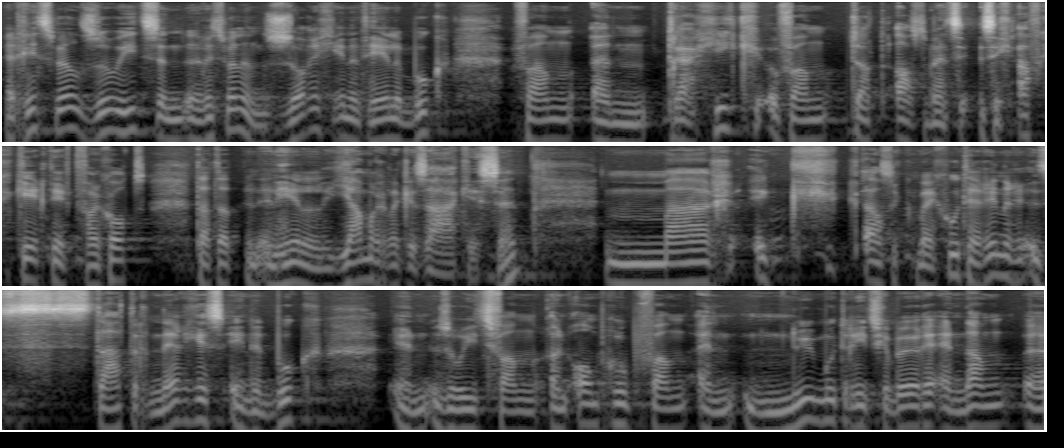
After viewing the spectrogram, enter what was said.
er is wel zoiets, er is wel een zorg in het hele boek van een tragiek van dat als de mens zich afgekeerd heeft van God, dat dat een, heel jammerlijke zaak is. Maar ik, als ik me goed herinner, staat er nergens in het boek in zoiets van een oproep van en nu moet er iets gebeuren en dan, uh,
